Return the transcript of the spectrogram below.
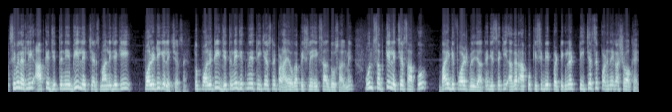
सिमिलरली आपके जितने भी लेक्चर्स मान लीजिए कि पॉलिटी के लेक्चर्स हैं तो पॉलिटी जितने जितने टीचर्स ने पढ़ाया होगा पिछले एक साल, दो साल में, उन सबके लेक्चर्स आपको बाय डिफ़ॉल्ट मिल जाते हैं, जिससे कि अगर आपको किसी भी एक पर्टिकुलर टीचर से पढ़ने का शौक है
